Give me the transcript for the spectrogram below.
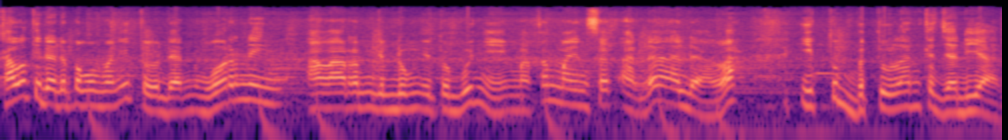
Kalau tidak ada pengumuman itu dan warning alarm gedung itu bunyi, maka mindset Anda adalah itu betulan kejadian.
